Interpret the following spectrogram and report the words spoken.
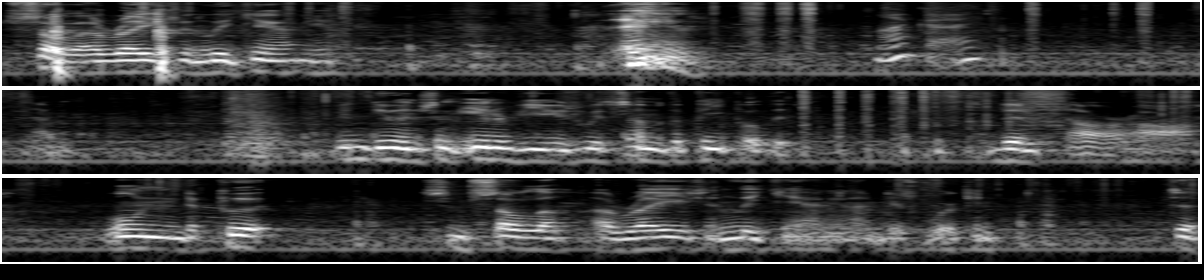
solar arrays in Lee County. Okay. I've been doing some interviews with some of the people that that are uh, wanting to put some solar arrays in Lee County, and I'm just working to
